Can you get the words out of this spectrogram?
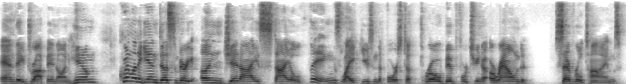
And they drop in on him. Quinlan again does some very un-Jedi style things, like using the Force to throw Bib Fortuna around several times,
